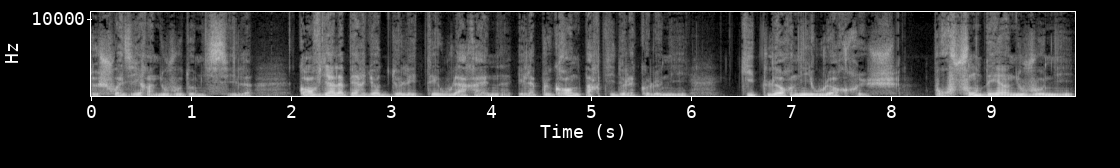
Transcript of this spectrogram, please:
de choisir un nouveau domicile quand vient la période de l'été où la reine et la plus grande partie de la colonie quittent leur nid ou leur ruche pour fonder un nouveau nid,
